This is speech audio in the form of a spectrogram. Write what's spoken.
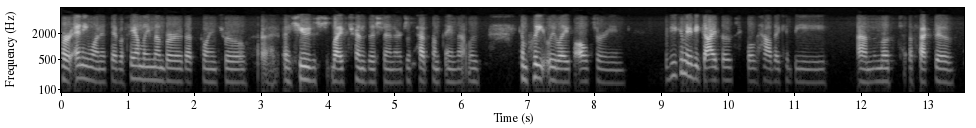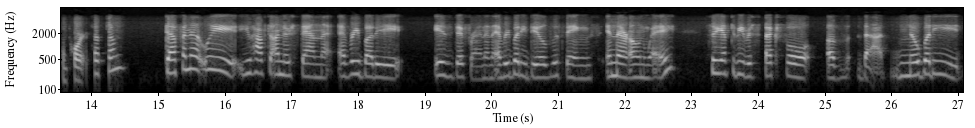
for anyone if they have a family member that's going through a, a huge life transition or just had something that was completely life altering. If you can maybe guide those people how they could be um, the most effective support system. Definitely, you have to understand that everybody is different and everybody deals with things in their own way. So you have to be respectful of that. Nobody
